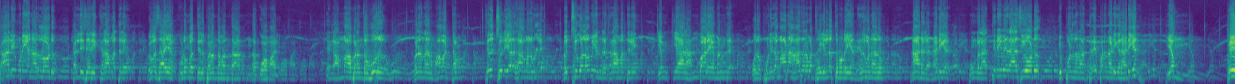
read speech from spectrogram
காளிமுனியன் அருளோடு கள்ளிசேரி கிராமத்திலே விவசாய குடும்பத்தில் பிறந்தவன் தான் இந்த கோமாளி. எங்க அம்மா பிறந்த ஊரு விழுந்தர் மாவட்டம் திருச்சுழி அருகாமல் உள்ள. நொச்சிகுளம் என்ற கிராமத்திலே எம் கே ஆர் அன்பாளையம் என்ற ஒரு புனிதமான ஆதரவற்ற இல்லத்தினுடைய நிறுவனரும் நாடக நடிகர். உங்கள் அத்தனை பேர் ஆசையோடு இப்பொழுது நான் திரைப்பட நடிகர் அடியன் M K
